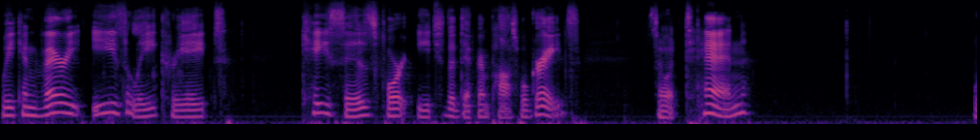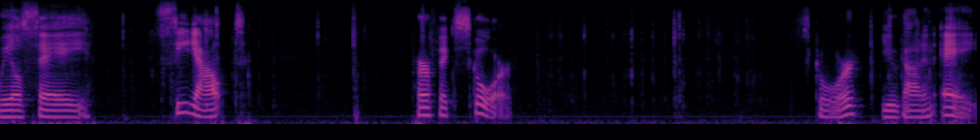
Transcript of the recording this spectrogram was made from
we can very easily create cases for each of the different possible grades. So a 10, we'll say Cout perfect score. Score, you got an A.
